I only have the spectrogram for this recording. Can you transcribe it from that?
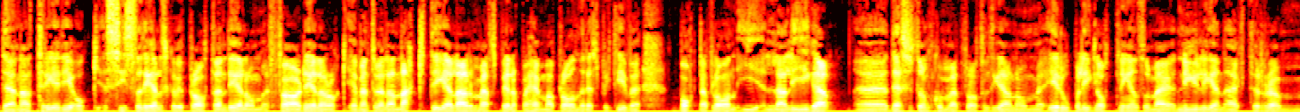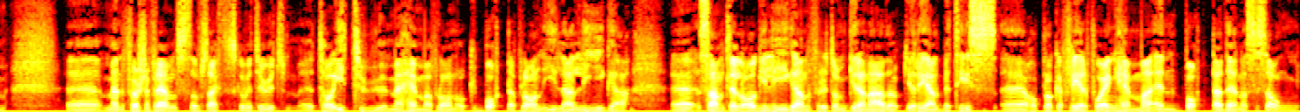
denna tredje och sista del ska vi prata en del om fördelar och eventuella nackdelar med att spela på hemmaplan respektive bortaplan i La Liga. Eh, dessutom kommer vi att prata lite grann om Europa League-lottningen som är nyligen ägt rum. Eh, men först och främst, som sagt, ska vi ta, ut, eh, ta itu med hemmaplan och bortaplan i La Liga. Eh, samtliga lag i ligan, förutom Granada och Real Betis, eh, har plockat fler poäng hemma än borta denna säsong.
